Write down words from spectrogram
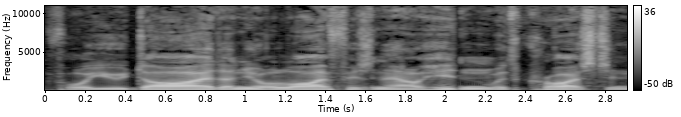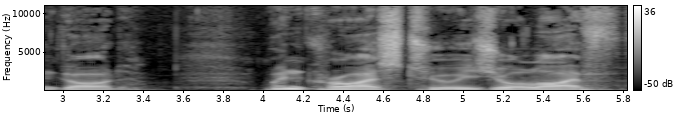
For you died, and your life is now hidden with Christ in God. When Christ, who is your life,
